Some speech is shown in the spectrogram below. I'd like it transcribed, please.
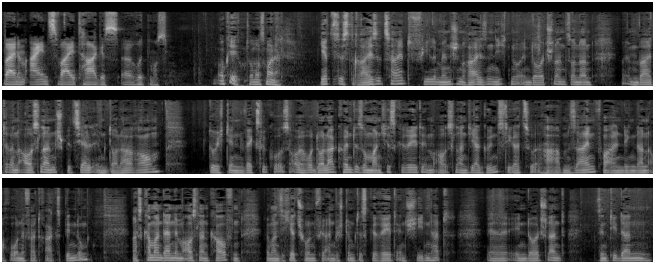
bei einem ein-, zwei Tages-Rhythmus. Äh, okay, Thomas Meiner. Jetzt ist Reisezeit. Viele Menschen reisen nicht nur in Deutschland, sondern im weiteren Ausland, speziell im Dollarraum. Durch den Wechselkurs Euro-Dollar könnte so manches Gerät im Ausland ja günstiger zu haben sein, vor allen Dingen dann auch ohne Vertragsbindung. Was kann man denn im Ausland kaufen, wenn man sich jetzt schon für ein bestimmtes Gerät entschieden hat äh, in Deutschland? Sind die dann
